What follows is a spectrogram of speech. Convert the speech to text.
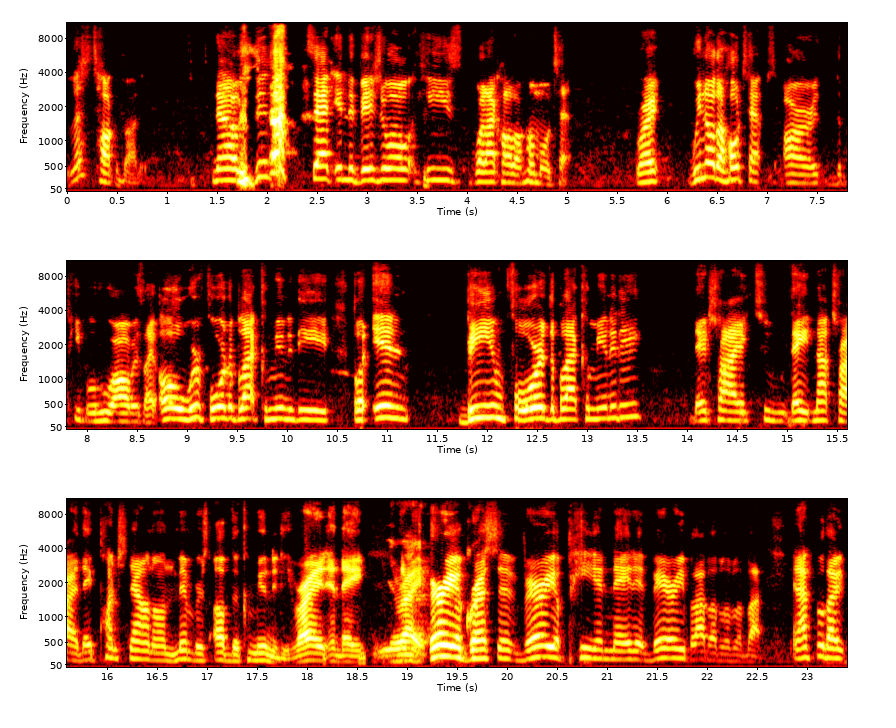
let's talk about it. Now, this said individual, he's what I call a homotep, right? We know the hoteps are the people who are always like, oh, we're for the black community. But in being for the black community, they try to they not try they punch down on members of the community right? And they You're right. very aggressive very opinionated very blah blah blah blah blah. And i feel like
